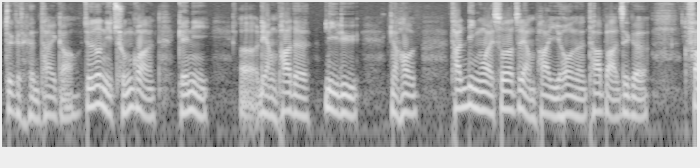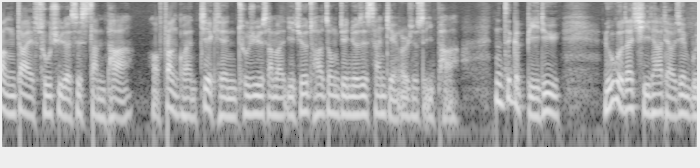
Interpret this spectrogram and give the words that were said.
这个很太高。就是说，你存款给你呃两趴的利率，然后他另外收到这两趴以后呢，他把这个放贷出去的是三趴。哦，放款借钱出去上班，也就是它中间就是三减二，就是一趴。那这个比率，如果在其他条件不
